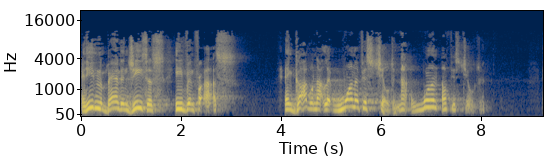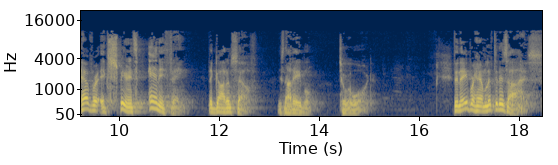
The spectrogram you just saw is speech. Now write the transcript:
And he didn't abandon Jesus even for us. And God will not let one of his children, not one of his children, ever experience anything that God himself is not able to reward. Then Abraham lifted his eyes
